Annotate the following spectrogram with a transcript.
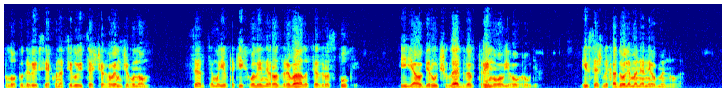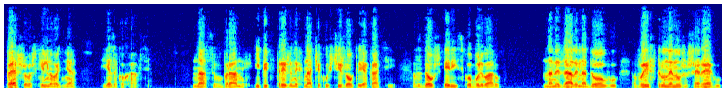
плоту дивився, як вона цілується з черговим джигуном. Серце моє в такі хвилини розривалося з розпуки, і я обіруч ледве втримував його в грудях. І все ж лиха доля мене не обминула. Першого шкільного дня я закохався. Нас, вбраних і підстрижених, наче кущі жовтої акації, вздовж Ерійського бульвару, нанизали на довгу, виструнену шерегу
